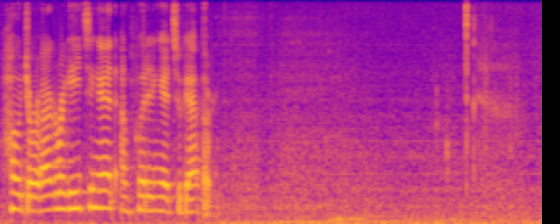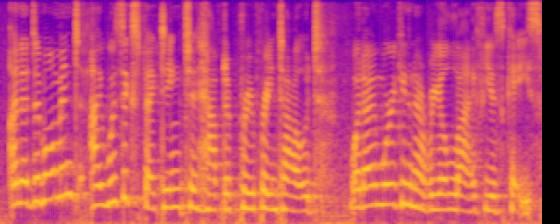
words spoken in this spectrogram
how you're aggregating it, and putting it together. And at the moment, I was expecting to have the preprint out, but I'm working on a real life use case.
